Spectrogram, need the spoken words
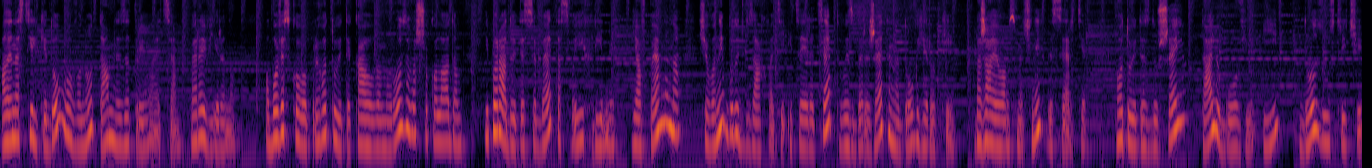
але настільки довго воно там не затримається. Перевірено. Обов'язково приготуйте кавове морозиво з шоколадом і порадуйте себе та своїх рідних. Я впевнена, що вони будуть в захваті, і цей рецепт ви збережете на довгі роки. Бажаю вам смачних десертів! Готуйте з душею та любов'ю і до зустрічі!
